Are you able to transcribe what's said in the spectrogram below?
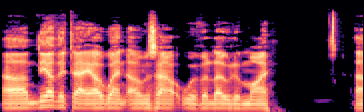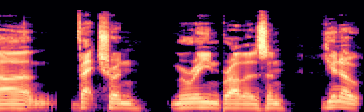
Um, the other day, I went. I was out with a load of my um, veteran Marine brothers, and you know,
